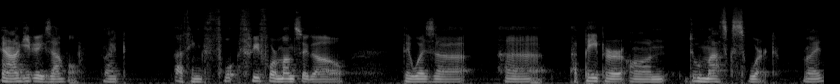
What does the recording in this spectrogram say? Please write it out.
And I'll give you an example. Like I think four, three, four months ago, there was a, a, a paper on do masks work, right?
